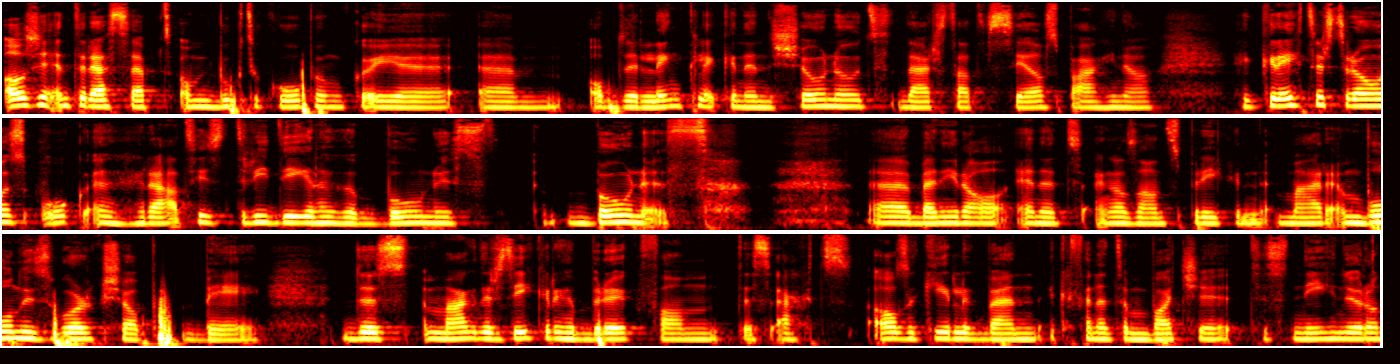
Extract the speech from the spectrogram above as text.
Als je interesse hebt om het boek te kopen, kun je um, op de link klikken in de show notes. Daar staat de salespagina. Je krijgt er trouwens ook een gratis driedelige bonus. bonus. Ik uh, ben hier al in het Engels aan het spreken, maar een bonus workshop bij. Dus maak er zeker gebruik van. Het is echt, als ik eerlijk ben, ik vind het een badje. Het is 9,99 euro.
